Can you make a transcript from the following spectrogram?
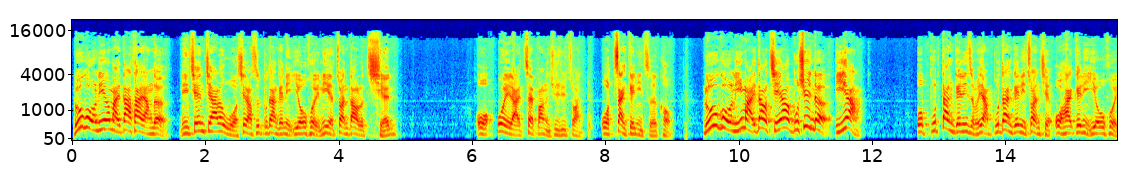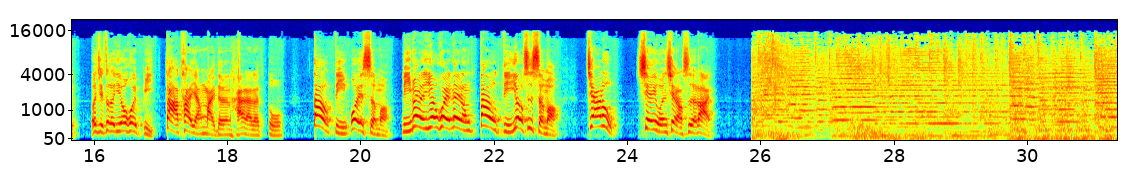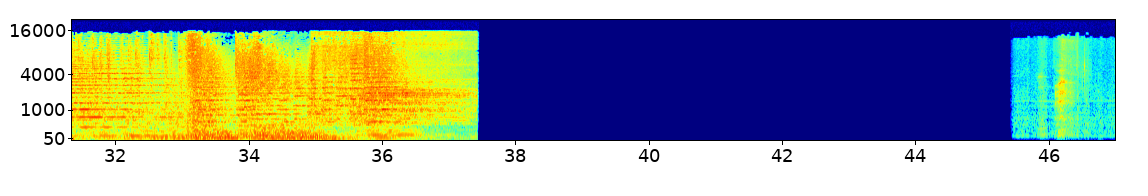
如果你有买大太阳的，你今天加入我，谢老师不但给你优惠，你也赚到了钱。我未来再帮你继续赚，我再给你折扣。如果你买到桀骜不驯的一样，我不但给你怎么样，不但给你赚钱，我还给你优惠，而且这个优惠比大太阳买的人还来的多。到底为什么？里面的优惠内容到底又是什么？加入谢一文谢老师的 line。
